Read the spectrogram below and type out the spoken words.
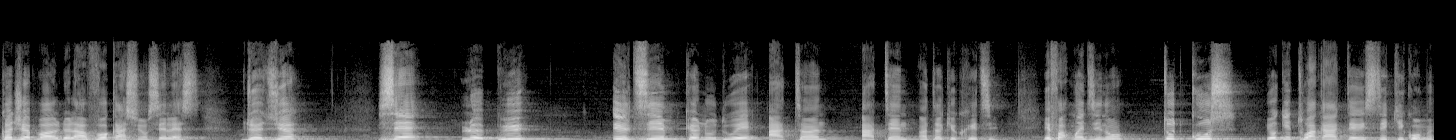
Quand je parle de la vocation céleste de Dieu, c'est le but ultime que nous devons atteindre, en tant que chrétiens. Et faut que moi dis nous, toute course, il y a trois caractéristiques qui sont communes.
